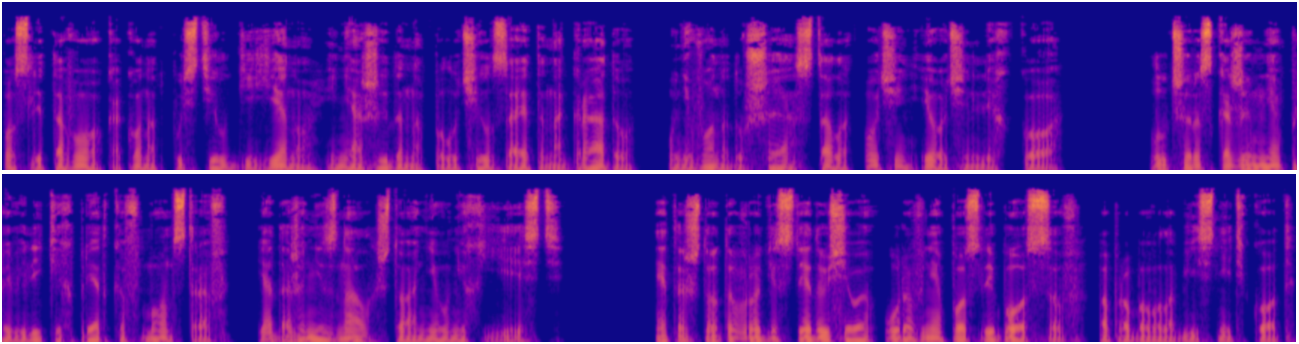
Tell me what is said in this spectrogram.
После того, как он отпустил гиену и неожиданно получил за это награду, у него на душе стало очень и очень легко. «Лучше расскажи мне про великих предков монстров. Я даже не знал, что они у них есть». «Это что-то вроде следующего уровня после боссов», — попробовал объяснить кот.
